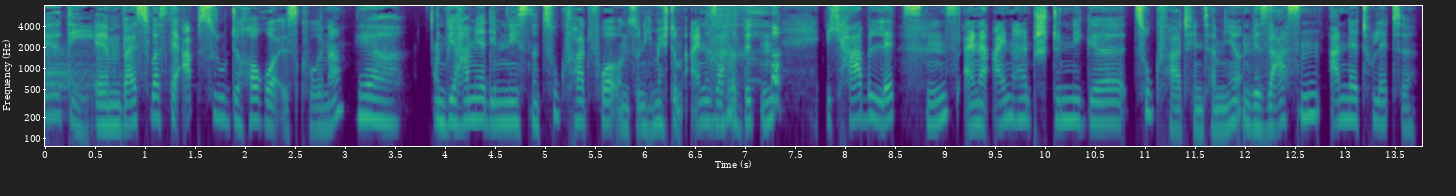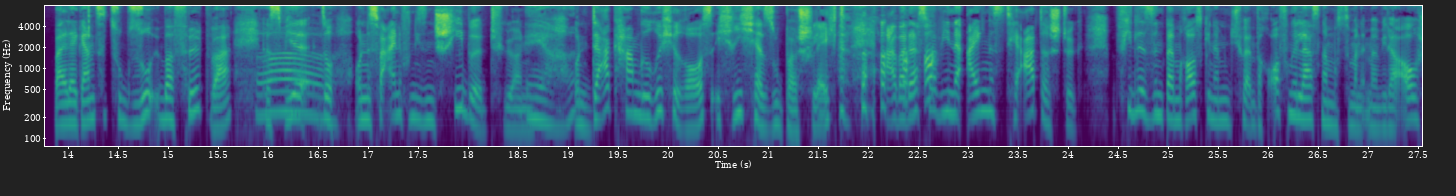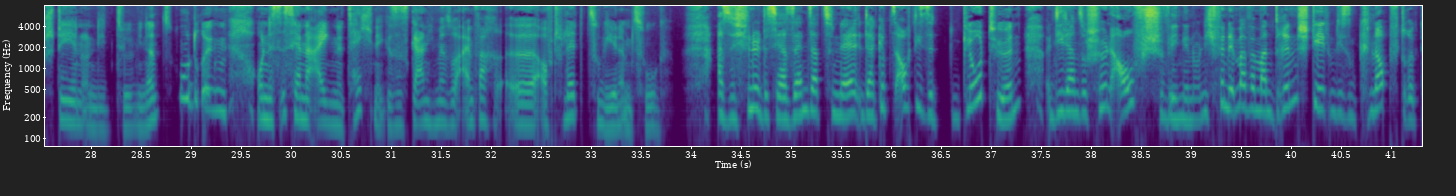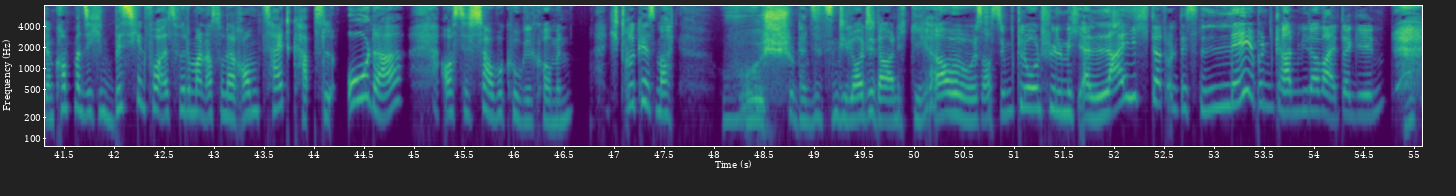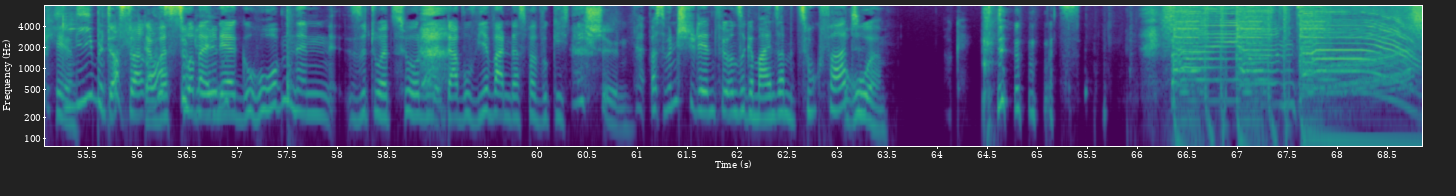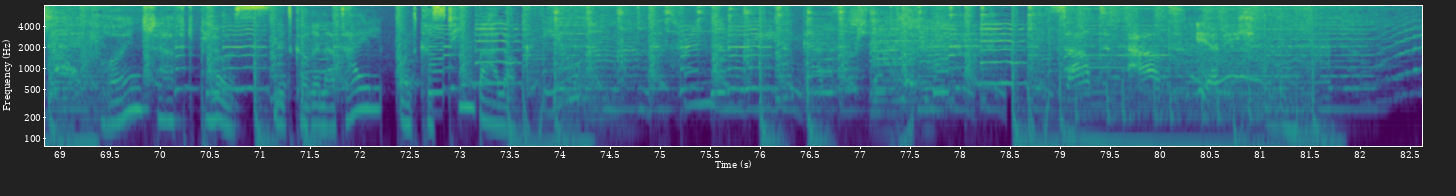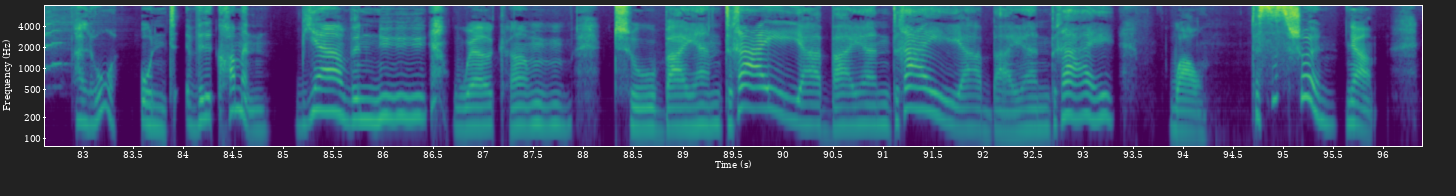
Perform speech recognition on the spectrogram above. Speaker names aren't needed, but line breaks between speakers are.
ARD.
Ähm, weißt du, was der absolute Horror ist, Corinna?
Ja.
Und wir haben ja demnächst eine Zugfahrt vor uns und ich möchte um eine Sache bitten. Ich habe letztens eine eineinhalbstündige Zugfahrt hinter mir und wir saßen an der Toilette, weil der ganze Zug so überfüllt war, dass wir so, und es war eine von diesen Schiebetüren.
Ja.
Und da kamen Gerüche raus. Ich rieche ja super schlecht, aber das war wie ein eigenes Theaterstück. Viele sind beim Rausgehen, haben die Tür einfach offen gelassen, da musste man immer wieder aufstehen und die Tür wieder zudrücken. Und es ist ja eine eigene Technik. Es ist gar nicht mehr so einfach, äh, auf Toilette zu gehen im Zug.
Also ich finde das ja sensationell. Da gibt's auch diese Klotüren, die dann so schön aufschwingen. Und ich finde immer, wenn man drin steht und diesen Knopf drückt, dann kommt man sich ein bisschen vor, als würde man aus so einer Raumzeitkapsel oder aus der Schauberkugel kommen. Ich drücke, es macht wusch und dann sitzen die Leute da und ich gehe raus aus dem Klo und fühle mich erleichtert und das Leben kann wieder weitergehen.
Okay.
Ich liebe das da
Da warst du aber in der gehobenen Situation, da wo wir waren, das war wirklich nicht schön.
Was wünschst du denn für unsere gemeinsame Zugfahrt?
Ruhe.
Freundschaft Plus mit Corinna Teil und Christine Barlock. Zart, hart, ehrlich.
Hallo.
Und willkommen. Bienvenue, welcome to Bayern 3, ja Bayern 3, ja Bayern 3. Wow.
Das ist schön.
Ja,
